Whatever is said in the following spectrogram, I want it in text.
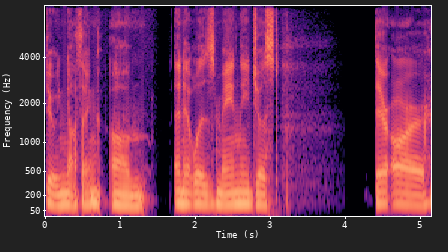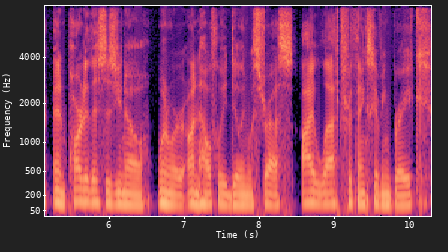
doing nothing. Um, and it was mainly just there are, and part of this is, you know, when we're unhealthily dealing with stress, I left for Thanksgiving break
